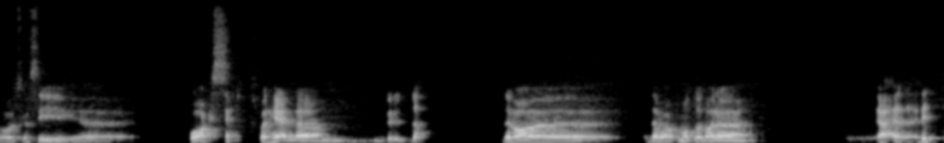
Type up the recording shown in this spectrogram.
å skal si eh, få aksept for hele um, bruddet. Det var, det var på en måte bare ja, litt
